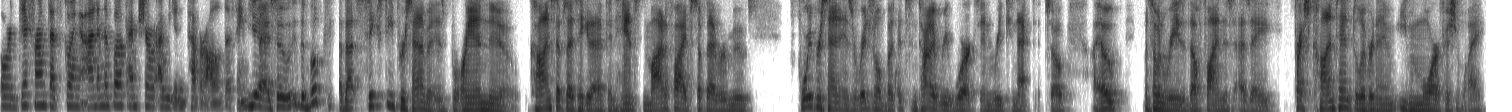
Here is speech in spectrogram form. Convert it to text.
or different that's going on in the book i'm sure uh, we didn't cover all of the things Yeah. So the book, about 60% of it is brand new concepts I take that have enhanced and modified, stuff that I've removed. 40% is original, but it's entirely reworked and reconnected. So I hope when someone reads it, they'll find this as a fresh content delivered in an even more efficient way.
